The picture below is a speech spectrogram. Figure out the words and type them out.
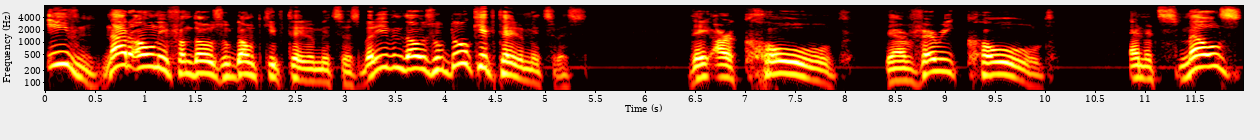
even, not only from those who don't keep Torah mitzvahs, but even those who do keep Torah mitzvahs, they are cold. They are very cold. And it smells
